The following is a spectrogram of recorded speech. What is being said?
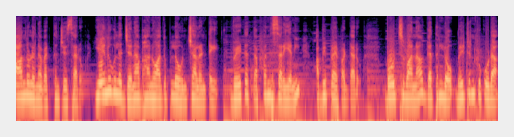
ఆందోళన వ్యక్తం చేశారు. ఏనుగుల జనాభాను అదుపులో ఉంచాలంటే వేట తప్పనిసరి అని అభిప్రాయపడ్డారు. బోట్స్వానా గతంలో బ్రిటన్కు కూడా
